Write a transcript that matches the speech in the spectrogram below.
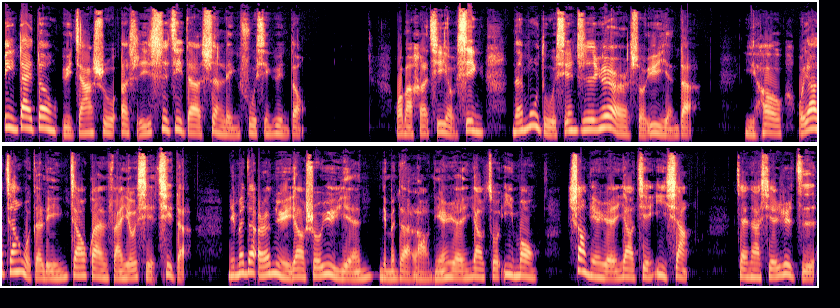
并带动与加速二十一世纪的圣灵复兴运动。我们何其有幸，能目睹先知约尔所预言的：以后我要将我的灵浇灌凡有血气的。你们的儿女要说预言，你们的老年人要做异梦，少年人要见异象。在那些日子，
